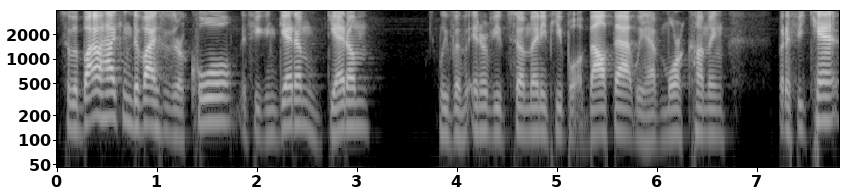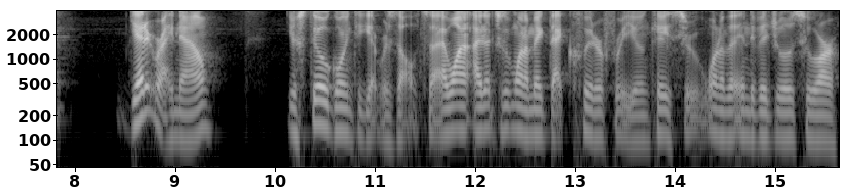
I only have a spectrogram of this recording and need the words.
So the biohacking devices are cool. If you can get them, get them. We've interviewed so many people about that. We have more coming. But if you can't get it right now, you're still going to get results. I want I just want to make that clear for you in case you're one of the individuals who are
